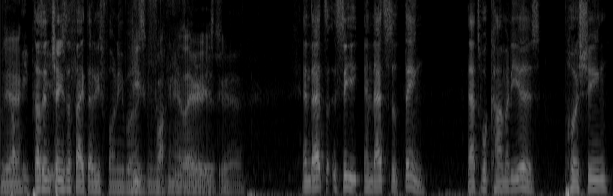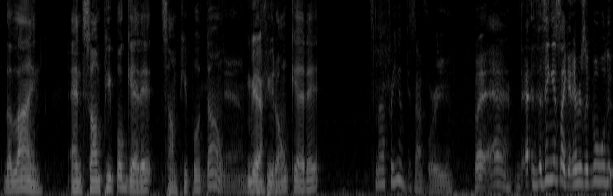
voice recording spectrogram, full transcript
Yeah. Yeah. he probably Doesn't change is. the fact that he's funny, but he's you know. fucking He's hilarious, dude. Yeah. And that's see, and that's the thing. That's what comedy is. Pushing the line. And some people get it, some people don't. Yeah. Yeah, If you don't get it, it's not for you. It's not for you. But eh, the thing is, like, everyone's like, "Oh, th-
